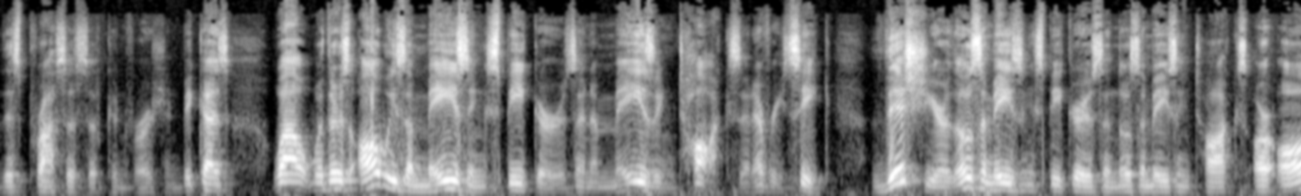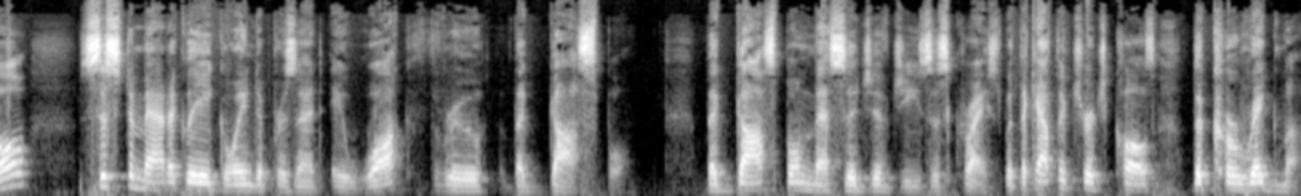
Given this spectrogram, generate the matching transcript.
this process of conversion because while well, there's always amazing speakers and amazing talks at every Seek, this year those amazing speakers and those amazing talks are all systematically going to present a walk through the gospel, the gospel message of Jesus Christ, what the Catholic Church calls the kerygma.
